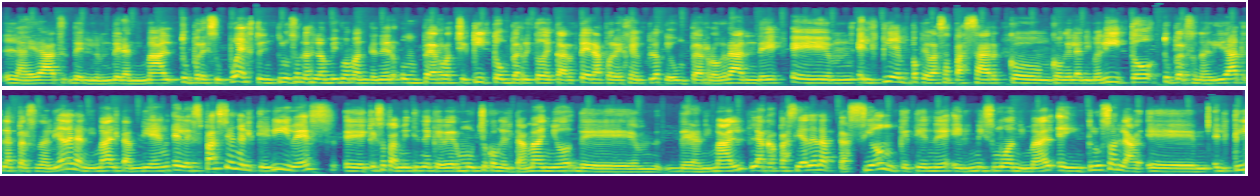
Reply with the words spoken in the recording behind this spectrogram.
la edad del, del animal, tu presupuesto, incluso no es lo mismo mantener un perro chiquito, un perrito de cartera, por ejemplo, que un perro grande, eh, el tiempo que vas a pasar con, con el animalito, tu personalidad, la personalidad del animal también, el espacio en el que vives, eh, que eso también tiene que ver mucho con el tamaño de, del animal, la capacidad de adaptación que tiene el mismo animal e incluso la, eh, el clima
